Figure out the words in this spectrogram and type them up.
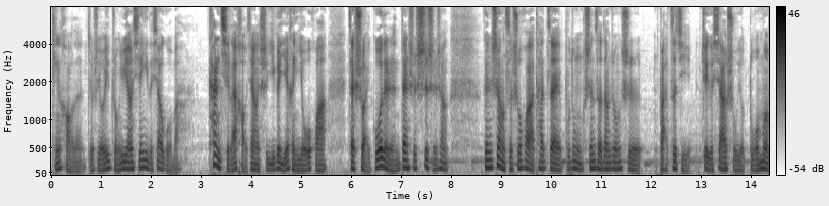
挺好的，就是有一种欲扬先抑的效果吧，看起来好像是一个也很油滑、在甩锅的人，但是事实上，跟上司说话，他在不动声色当中是。把自己这个下属有多么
